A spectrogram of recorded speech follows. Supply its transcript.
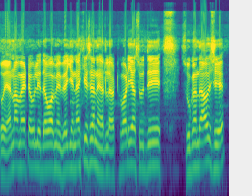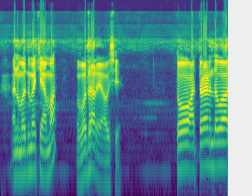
તો એના માટે ઓલી દવા મેં ભેગી નાખી છે ને એટલે અઠવાડિયા સુધી સુગંધ આવશે અને મધમાખી આમાં વધારે આવશે. તો આ ત્રણ દવા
